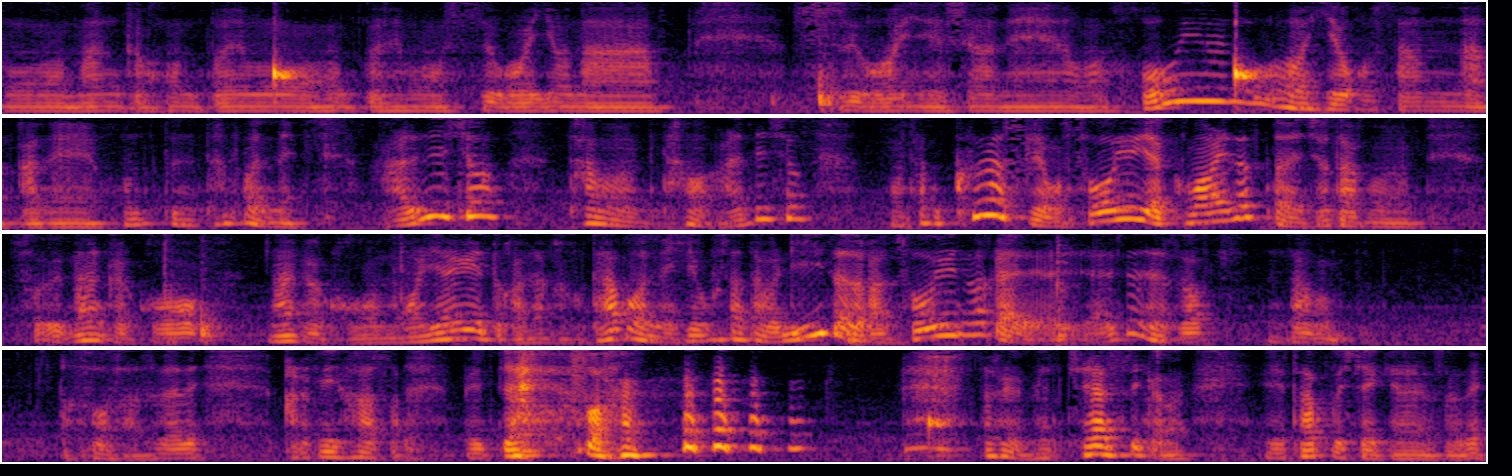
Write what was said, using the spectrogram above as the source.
もうなんか本当にもう、本当にもうすごいよなすごいですよね。こういうのをひよこさんなんかね、本当に多分ね、あれでしょ？多分、多分あれでしょ？多分クラスでもそういう役回りだったんでしょ多分。そういうなんかこう、なんかこう盛り上げるとかなんか多分ね、ひよこさん多分リーダーとかそういう中でやりたいですよ。多分。そう、さすがで、カルフィーハーさん、めっちゃ、そう。確かにめっちゃ安いかな。えー、タップしちゃいけないですよね。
